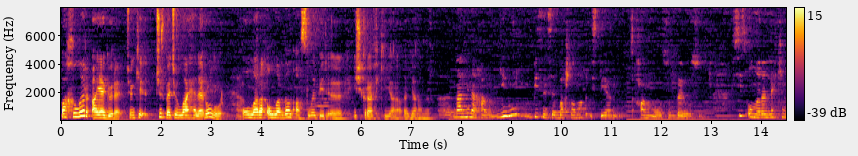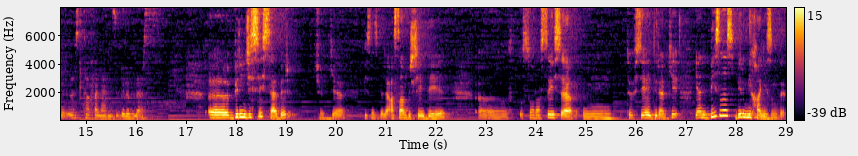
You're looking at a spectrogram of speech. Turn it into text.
baxılır aya görə. Çünki cürbəcür layihələr olur. Hə. Onlara onlardan asılı bir iş qrafiki yaranır. Nərminə xanım, yeni biznesə başlamaq istəyən xanım olsun, bəy olsun. Siz onlara nə kimi öz tövsiyelərinizi verə bilərsiniz? Birincisi səbir. Çünki biznes belə asan bir şey deyil. Sonrası isə tövsiyə edirəm ki, yəni biznes bir mexanizmdir.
